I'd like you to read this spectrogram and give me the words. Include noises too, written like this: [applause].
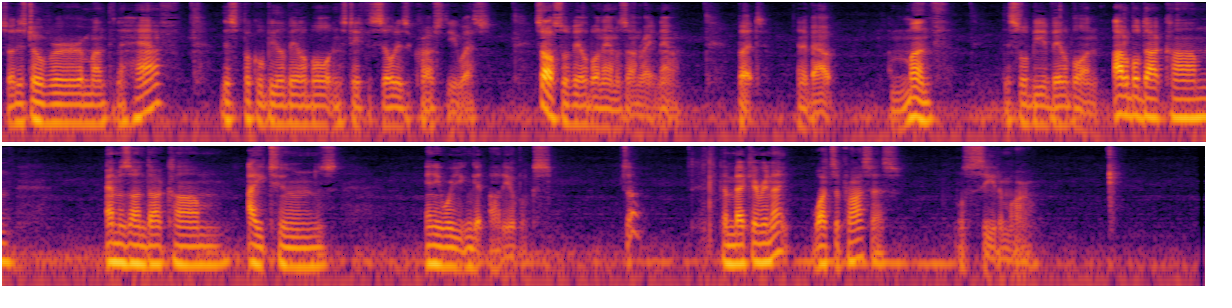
So just over a month and a half, this book will be available in state facilities across the U.S. It's also available on Amazon right now. But in about a month, this will be available on audible.com, amazon.com, iTunes, anywhere you can get audiobooks. So, come back every night, watch the process. We'll see you tomorrow.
